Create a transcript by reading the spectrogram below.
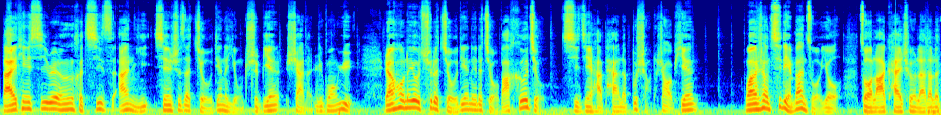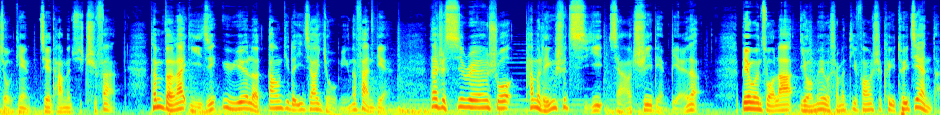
白天，希瑞恩和妻子安妮先是在酒店的泳池边晒了日光浴，然后呢又去了酒店内的酒吧喝酒，期间还拍了不少的照片。晚上七点半左右，佐拉开车来到了酒店接他们去吃饭。他们本来已经预约了当地的一家有名的饭店，但是希瑞恩说他们临时起意想要吃一点别的，便问佐拉有没有什么地方是可以推荐的。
